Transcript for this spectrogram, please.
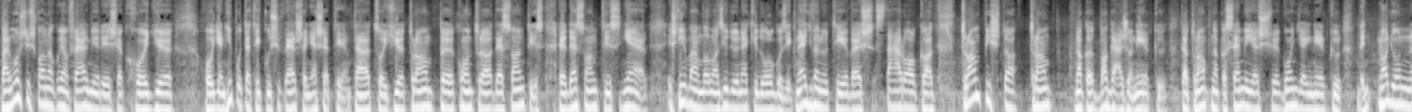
Bár most is vannak olyan felmérések, hogy, eh, hogy ilyen hipotetikus verseny esetén, tehát hogy Trump kontra DeSantis, DeSantis nyer, és nyilvánvalóan az idő neki dolgozik. 45 éves sztáralkat, Trumpista, Trump Trumpnak a bagázsa nélkül, tehát Trumpnak a személyes gondjai nélkül, de nagyon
